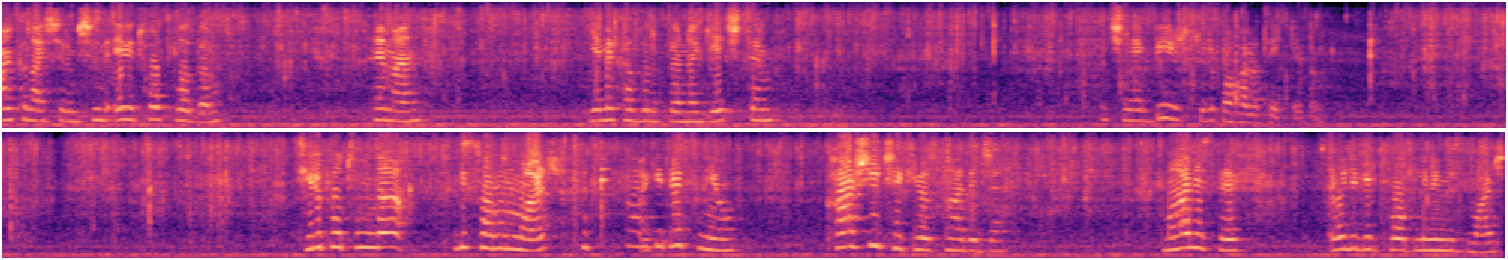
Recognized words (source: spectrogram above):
Arkadaşlarım şimdi evi topladım. Hemen yemek hazırlıklarına geçtim. İçine bir sürü baharat ekledim. Tripodumda bir sorun var. Hareket etmiyor. Karşıyı çekiyor sadece. Maalesef öyle bir problemimiz var.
